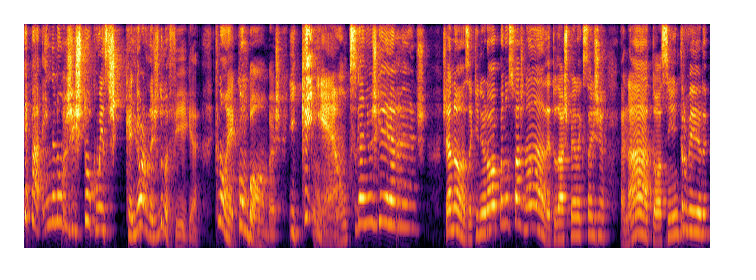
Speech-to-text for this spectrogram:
Epá, ainda não registou com esses calhordas de uma figa, que não é com bombas e canhão que se ganham as guerras. Já nós, aqui na Europa, não se faz nada. É tudo à espera que seja a NATO ou assim a intervir.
